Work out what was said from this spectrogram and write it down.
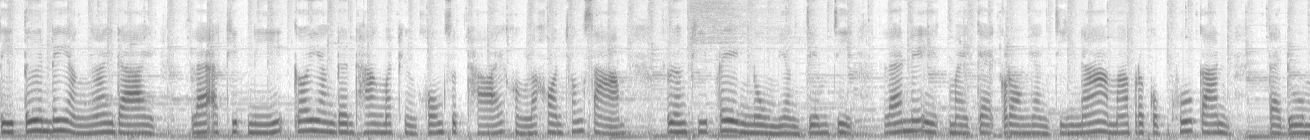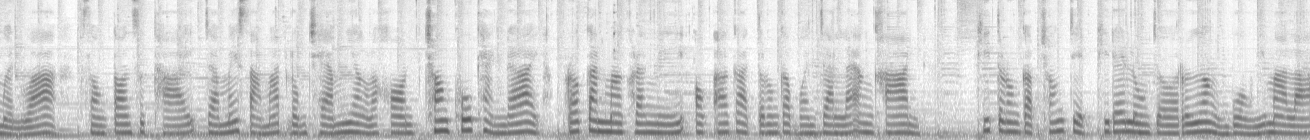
ตีตื้นได้อย่างง่ายดายและอาทิตย์นี้ก็ยังเดินทางมาถึงโค้งสุดท้ายของละครช่อง 3 เรื่องที่เพลงหนุ่มอย่างเจมจิ และในเอกใหม่แกะกรองอย่างจีน่ามาประกบคู่กัน แต่ดูเหมือนว่าสองตอนสุดท้ายจะไม่สามารถล้มแชมป์อย่างละครช่องคู่แข่งได้ เพราะการมาครั้งนี้ออกอากาศตรงกับวันจันทร์และอังคาร ที่ตรงกับช่อง7ที่ได้ลงจอเรื่องบ่วงวิมาลา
